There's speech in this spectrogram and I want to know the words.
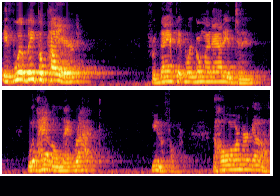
if we'll be prepared for that that we're going out into, we'll have on that right uniform the whole armor of God.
